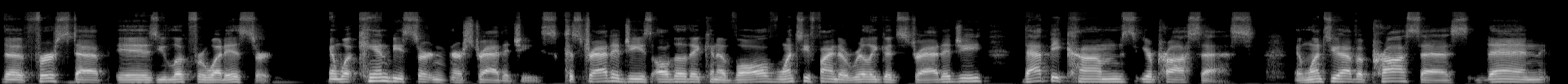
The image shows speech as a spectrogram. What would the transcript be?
the first step is you look for what is certain. And what can be certain are strategies, because strategies, although they can evolve, once you find a really good strategy, that becomes your process. And once you have a process, then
